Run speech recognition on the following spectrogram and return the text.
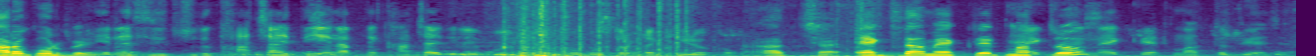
আরও করবে। এটা শুধু খাঁচায় দিয়ে না আপনি খাঁচায় দিলে বুঝবেন কবুতরটা কীরকম? আচ্ছা একদম এক রেট মাত্র? একদম এক রেট মাত্র দুই হাজার।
